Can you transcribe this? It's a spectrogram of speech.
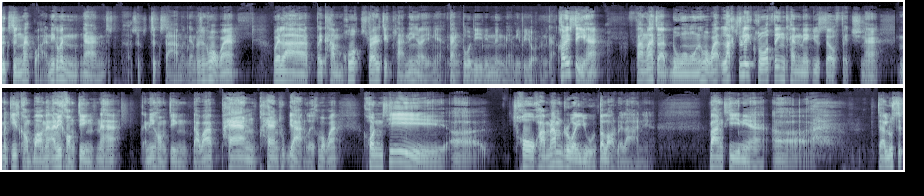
ลึกซึ้งมากกว่า นี่ก็เป็นงานศึกศึกษาเหมือนกัน เพราะฉะนั้นเขาบอกว่า เวลาไปทำพวก strategic planning อะไรอย่างเงี้ยแต่งตัวดีนิดนึงเนี่ยมีประโยชน์เหมือนกัน ข้อที่สี่ฮะ ฟังแล้วอาจะดูงงๆเขาบอกว่า luxury clothing can make you selfish นะฮะเมื่อกี้ของปลอมไหมอันนี้ของจริงนะฮะอันนี้ของจริง แต่ว่าแพงแพงทุกอย่างเลยเขาบอกว่า คนที่โชว์ความร่ำรวยอยู่ตลอดเวลาเนี่ย บางทีเนี่ยจะรู้สึก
